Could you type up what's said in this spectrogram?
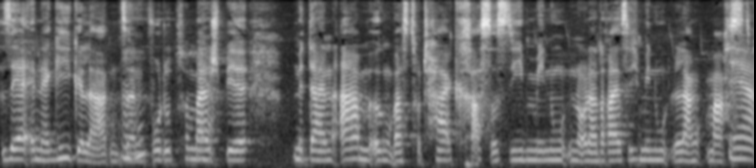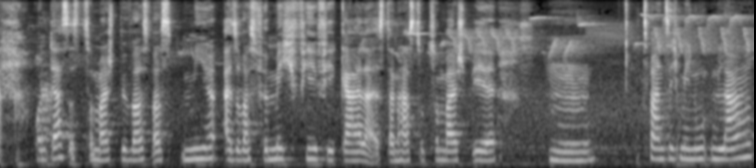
sehr energiegeladen sind, mhm. wo du zum Beispiel ja. mit deinen Armen irgendwas total krasses sieben Minuten oder 30 Minuten lang machst. Ja. Und das ist zum Beispiel was, was mir, also was für mich viel, viel geiler ist. Dann hast du zum Beispiel mh, hm, 20 Minuten lang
